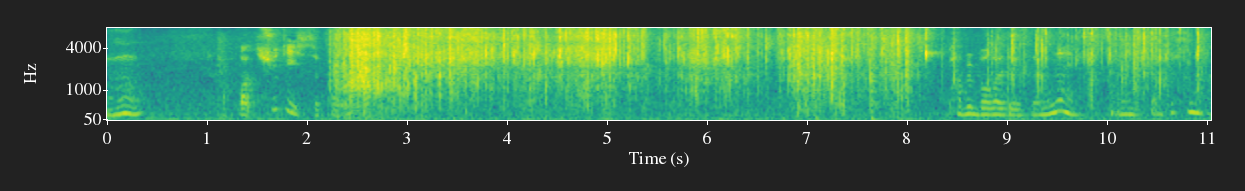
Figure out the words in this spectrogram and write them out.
음. 아빠 휴지 있을까요? 밥을 먹어야 되기 때문에 많이 먹지 않겠습니다.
